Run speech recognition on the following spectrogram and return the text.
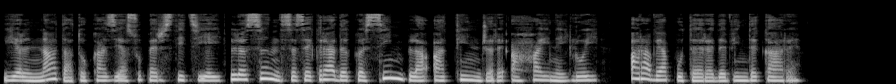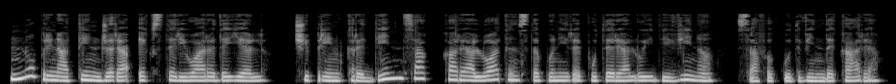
El n-a dat ocazia superstiției, lăsând să se creadă că simpla atingere a hainei lui ar avea putere de vindecare. Nu prin atingerea exterioară de el, ci prin credința care a luat în stăpânire puterea lui divină, s-a făcut vindecarea.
